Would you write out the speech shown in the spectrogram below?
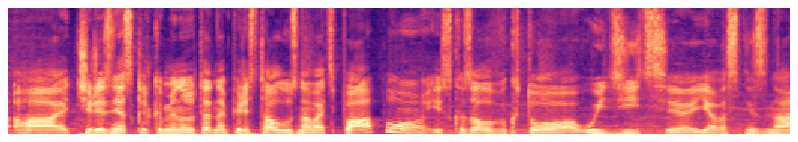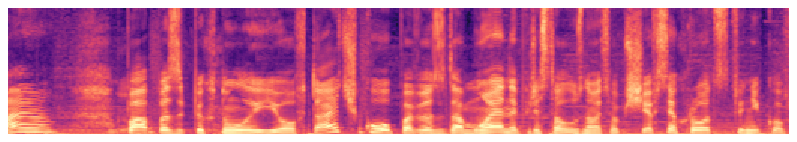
А через несколько минут она перестала узнавать папу и сказала, вы кто, уйдите, я вас не знаю. Папа запихнул ее в тачку, повез домой, она перестала узнавать вообще всех родственников.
